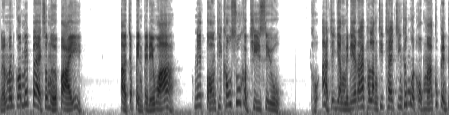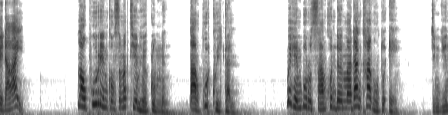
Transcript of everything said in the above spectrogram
นั้นมันก็ไม่แปลกเสมอไป อาจจะเป็นไปได้ว่า ในตอนที่เขาสู้กับชีซิล เขาอาจจะยังไม่ได้ร้ายพลังที่แท้จริงทั้งหมดออกมาก็เป็นไปได้เหล่าผู้เรียนของสำนักเทียนเหอกลุ่มหนึ่ง ต่างพูดคุยกันเมื่อเห็นบุรุษสามคนเดินมาด้านข้างของตัวเอง จึงยืน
